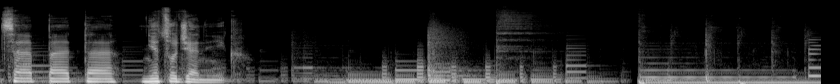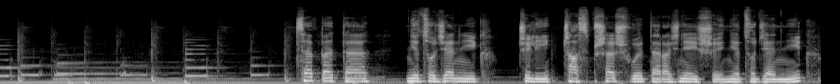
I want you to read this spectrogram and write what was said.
CPT Niecodziennik. CPT Niecodziennik, czyli czas przeszły, teraźniejszy Niecodziennik,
